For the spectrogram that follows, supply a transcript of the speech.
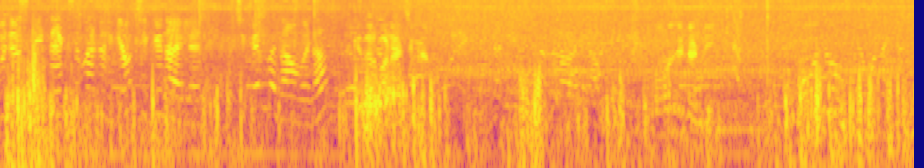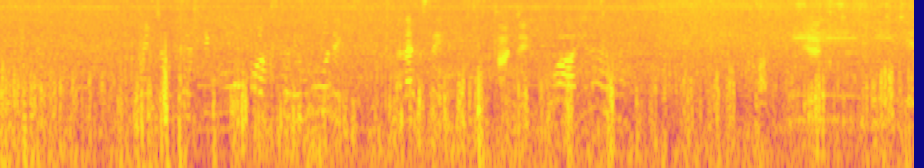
मुझे उसकी नेक्स्ट से पता चल गया वो चिकन आइलैंड चिकन बना हुआ है ना किधर बना है चिकन कौन सी डंडी वो जो मैं जो जल्दी वो पास करे वो देखो अलग से हाँ जी वो आ रही है ना ये? ये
